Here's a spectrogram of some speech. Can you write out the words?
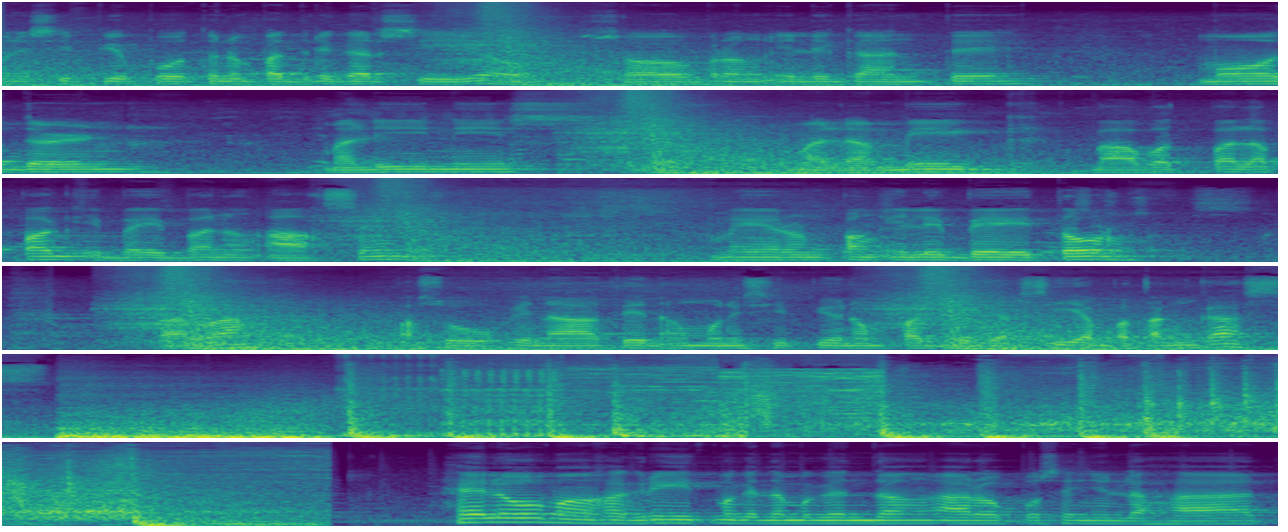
Munisipyo po ito ng Padre Garcia. oh. Sobrang elegante, modern, malinis, malamig. Bawat palapag, iba-iba ng accent. Mayroon pang elevator. Tara, pasukin natin ang munisipyo ng Padre Garcia, Batangas. Hello mga ka-great, magandang magandang araw po sa inyong lahat.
